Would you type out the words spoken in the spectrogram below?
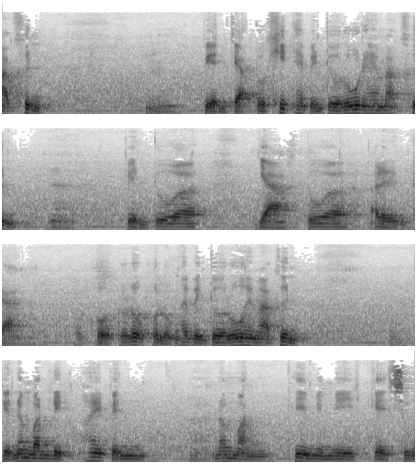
มากขึ้น เปลี่ยนจากตัวคิดให้เป็นตัวรู้ให้มากขึ้น เปลี่ยนตัวอยากตัวอะไรต่างๆโกรธตัวโลภตัวหลงให้เป็นตัวรู้ให้มากขึ้น เปลี่ยนน้ำมันดิบให้เป็นน้ำมันที่มันมีเกรดสูง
